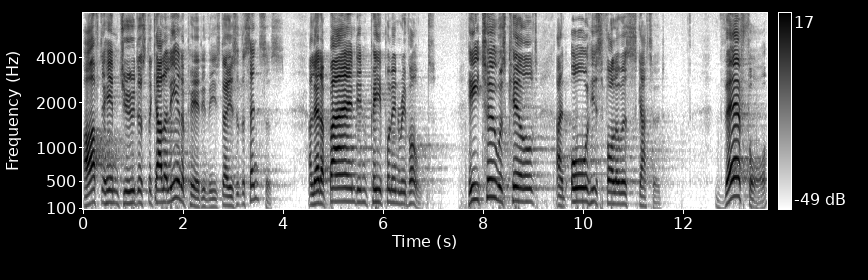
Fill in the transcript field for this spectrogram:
After him, Judas the Galilean appeared in these days of the census and led a band in people in revolt. He too was killed, and all his followers scattered. Therefore,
